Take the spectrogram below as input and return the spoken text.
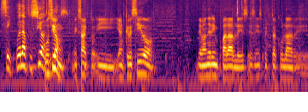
Sí, una fusión. Fusión, exacto, y han crecido de manera imparable, es, espectacular. Eh,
